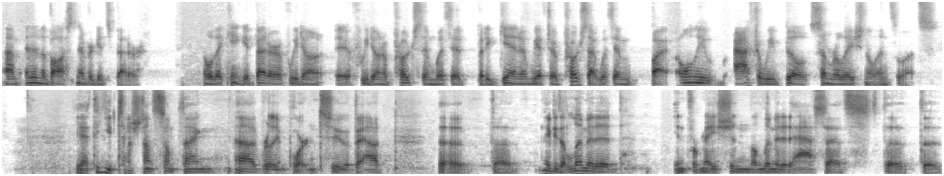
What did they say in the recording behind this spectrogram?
um, and then the boss never gets better. Well, they can't get better if we don't if we don't approach them with it. But again, we have to approach that with them, but only after we've built some relational influence. Yeah, I think you touched on something uh, really important too about the the maybe the limited information, the limited assets, the the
